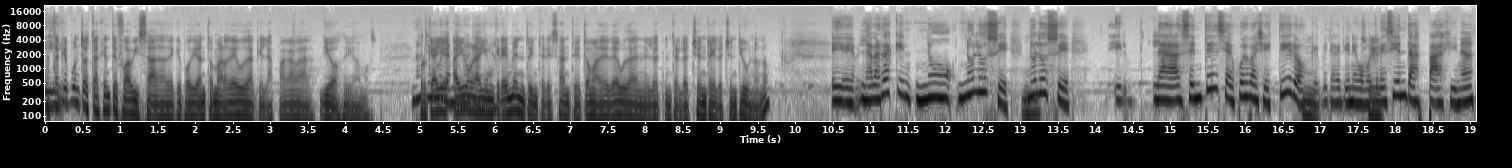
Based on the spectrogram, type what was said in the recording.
¿Hasta qué punto esta gente fue avisada de que podían tomar deuda que las pagaba Dios, digamos? Porque hay, hay, un, hay un incremento interesante de toma de deuda en el, entre el 80 y el 81, ¿no? Eh, la verdad es que no, no lo sé, no lo sé la sentencia del juez Ballesteros, Mm. que, que tiene como Sí. 300 páginas,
